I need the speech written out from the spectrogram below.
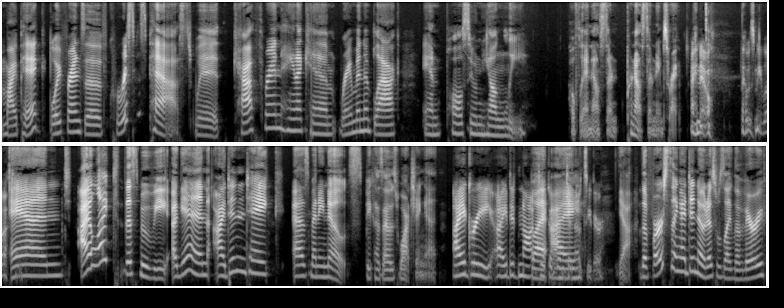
my pick, Boyfriends of Christmas Past, with Catherine Haena Kim, Raymond Ablack, and Paul Sun-Hyung Lee. Hopefully, I announced their pronounced their names right. I know. That was me last week. And I liked this movie. Again, I didn't take as many notes because I was watching it. I agree. I did not But take a bunch I- of notes either. Yeah. The first thing I did notice was like the very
